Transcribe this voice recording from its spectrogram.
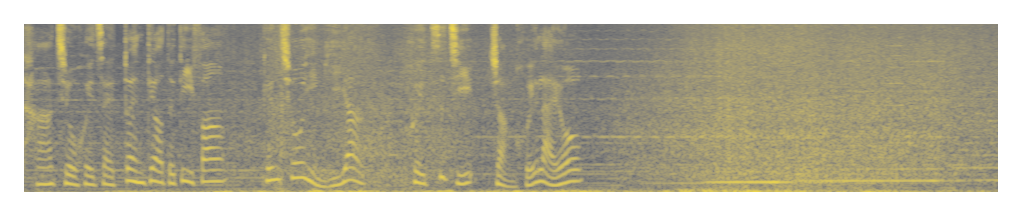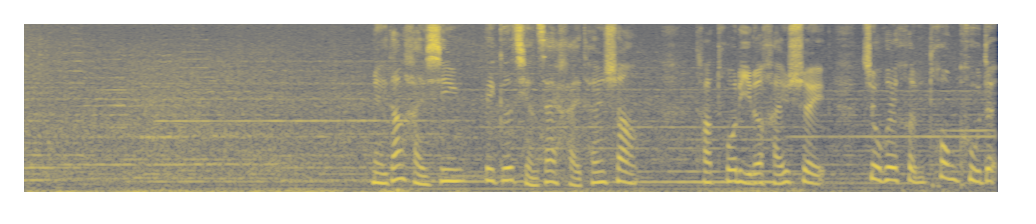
它就会在断掉的地方跟蚯蚓一样，会自己长回来哦。每当海星被搁浅在海滩上，它脱离了海水，就会很痛苦的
